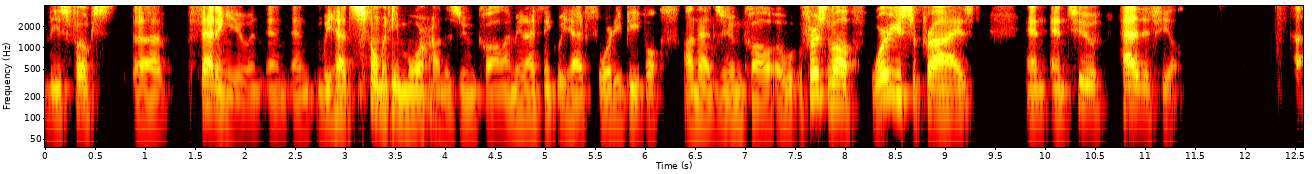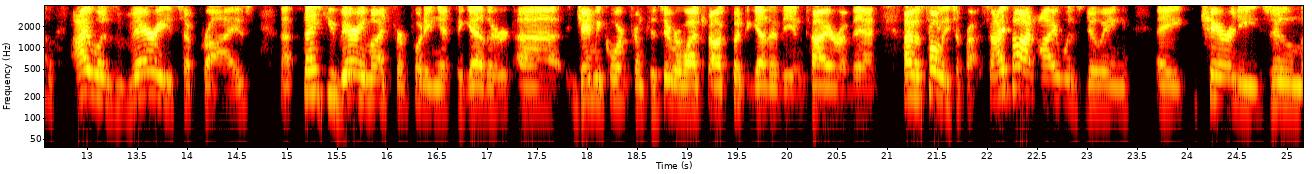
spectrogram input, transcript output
these folks uh, feting you and and and we had so many more on the zoom call. I mean i think we had 40 people on that zoom call. Uh, first of all were you surprised? And and two how did it feel I was very surprised. Uh, thank you very much for putting it together. Uh, Jamie Court from Consumer Watchdog put together the entire event. I was totally surprised. I thought I was doing a charity Zoom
